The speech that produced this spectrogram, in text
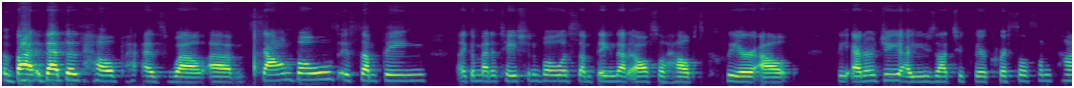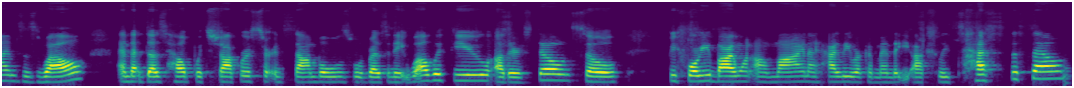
But that does help as well. Um, sound bowls is something like a meditation bowl is something that also helps clear out the energy. I use that to clear crystals sometimes as well. And that does help with chakras. Certain sound bowls will resonate well with you, others don't. So before you buy one online, I highly recommend that you actually test the sound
